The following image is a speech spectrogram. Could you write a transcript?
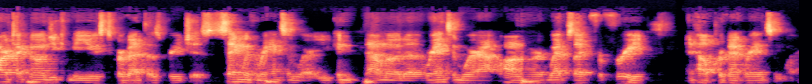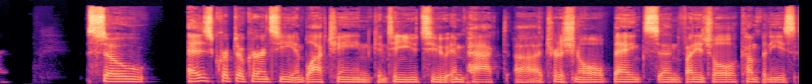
our technology can be used to prevent those breaches. Same with ransomware. You can download a ransomware app on our website for free and help prevent ransomware. So, as cryptocurrency and blockchain continue to impact uh, traditional banks and financial companies,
